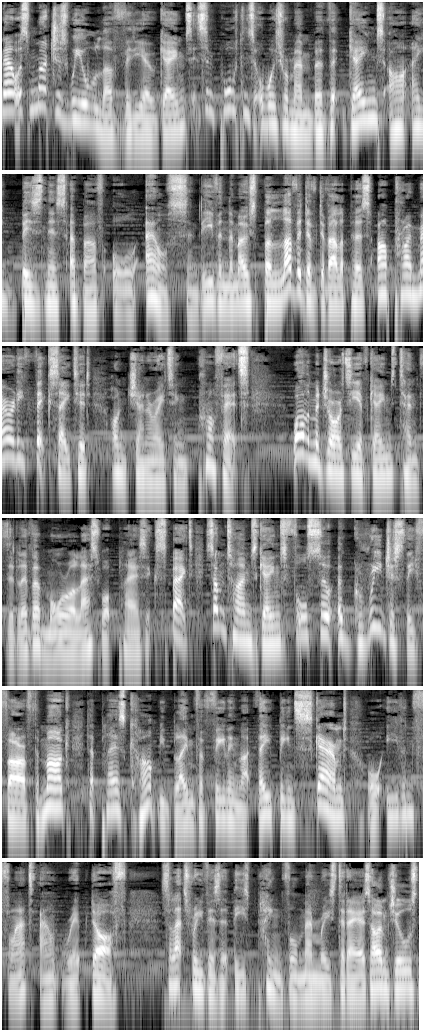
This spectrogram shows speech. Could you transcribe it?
Now, as much as we all love video games, it's important to always remember that games are a business above all else, and even the most beloved of developers are primarily fixated on generating profits. While the majority of games tend to deliver more or less what players expect, sometimes games fall so egregiously far off the mark that players can't be blamed for feeling like they've been scammed or even flat out ripped off. So let's revisit these painful memories today. As I'm Jules,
